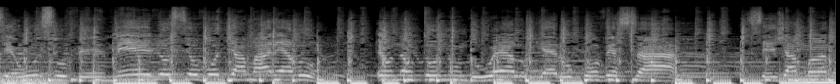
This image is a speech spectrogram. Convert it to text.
Se eu uso vermelho ou se eu vou de amarelo, eu não tô num duelo, quero conversar. Seja mano,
